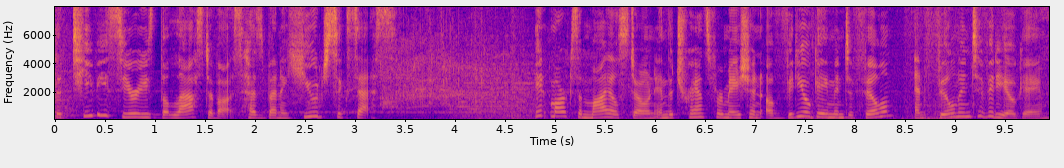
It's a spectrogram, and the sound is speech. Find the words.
The TV series The Last of Us has been a huge success. It marks a milestone in the transformation of video game into film and film into video game.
